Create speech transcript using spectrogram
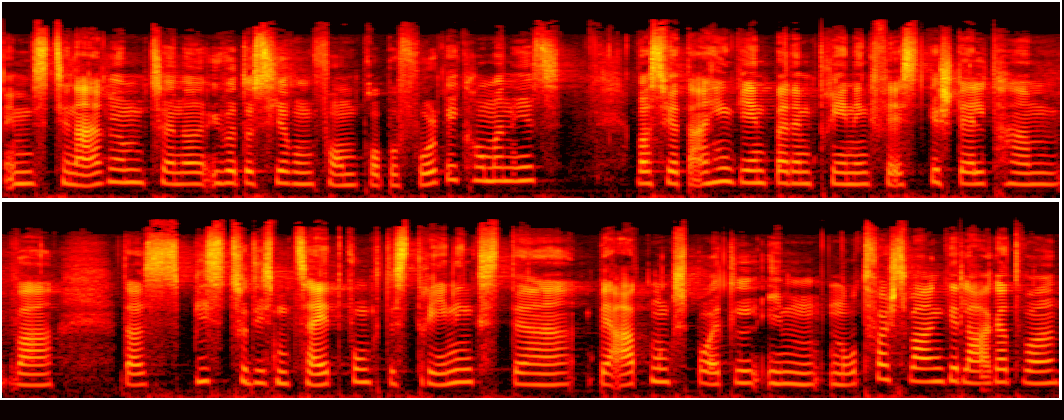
im Szenarium zu einer Überdosierung von Propofol gekommen ist. Was wir dahingehend bei dem Training festgestellt haben, war, dass bis zu diesem Zeitpunkt des Trainings der Beatmungsbeutel im Notfallswagen gelagert war,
